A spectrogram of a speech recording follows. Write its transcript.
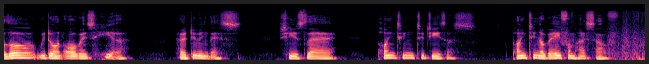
Although we don't always hear her doing this, she is there pointing to Jesus, pointing away from herself,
